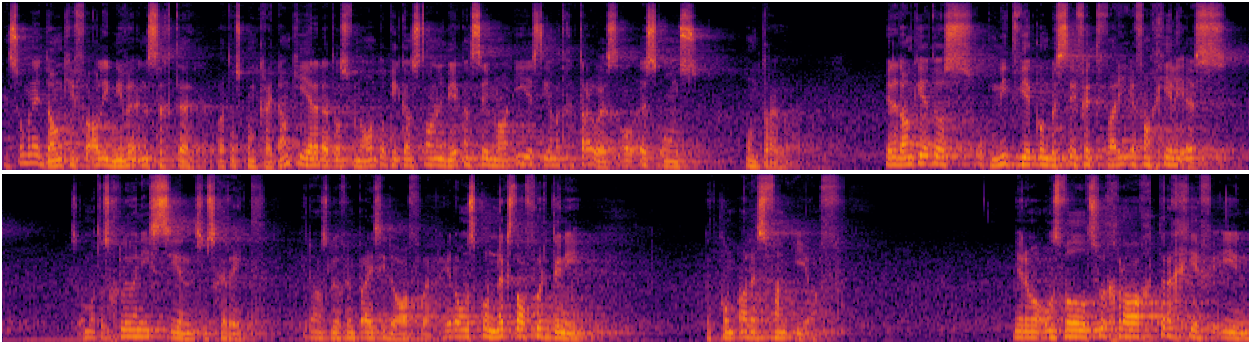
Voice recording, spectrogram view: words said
En sommer net dankie vir al die nuwe insigte wat ons kon kry. Dankie Here dat ons vanaand ook hier kan staan en weer kan sê maar U is die een wat getrou is al is ons ontrou. Here, dankie dat ons opnuut weer kon besef het wat die evangelie is. Dis omdat ons glo in U seun, is ons gered. Here, ons loof en prys U daarvoor. Here, ons kon niks daarvoor doen nie. Dit kom alles van U af. Here, maar ons wil so graag teruggee vir U en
